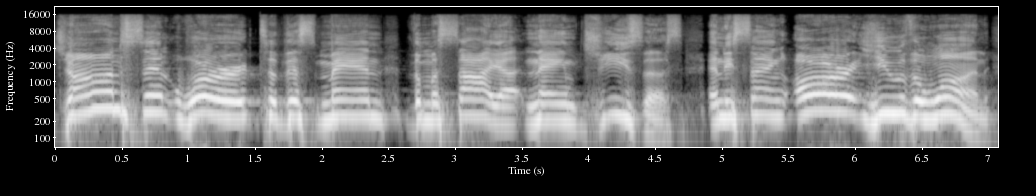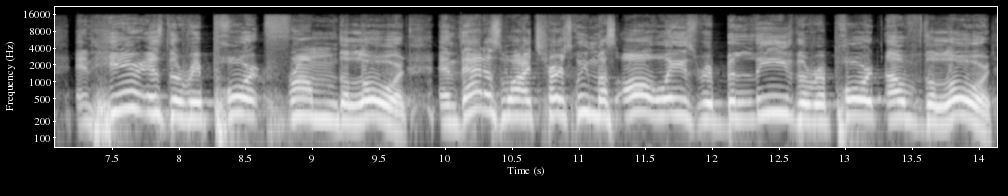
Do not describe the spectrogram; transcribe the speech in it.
John sent word to this man, the Messiah, named Jesus. And he's saying, Are you the one? And here is the report from the Lord. And that is why, church, we must always believe the report of the Lord.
